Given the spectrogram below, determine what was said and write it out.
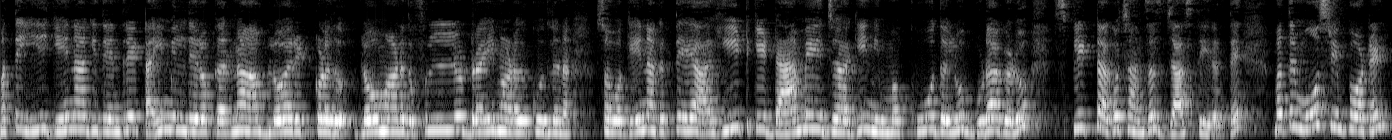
ಮತ್ತೆ ಈಗ ಏನಾಗಿದೆ ಅಂದ್ರೆ ಟೈಮ್ ಇಲ್ಲದೆ ಇರೋ ಕಾರಣ ಬ್ಲೋಯರ್ ಇಟ್ಕೊಳ್ಳೋದು ಬ್ಲೋ ಮಾಡೋದು ಫುಲ್ ಡ್ರೈ ಮಾಡೋದು ಕೂದಲನ್ನ. ಸೊ ಅವಾಗ ಏನಾಗುತ್ತೆ? ಆ ಹೀಟ್ಗೆ ಡ್ಯಾಮೇಜ್ ಆಗಿ ನಿಮ್ಮ ಕೂದಲು, ಬುಡಗಳು ಸ್ಪ್ಲಿಟ್ ಆಗೋ ಚಾನ್ಸಸ್ ಜಾಸ್ತಿ ಇರುತ್ತೆ. ಮತ್ತೆ ಮೋಸ್ಟ್ ಇಂಪಾರ್ಟೆಂಟ್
